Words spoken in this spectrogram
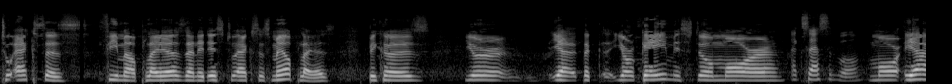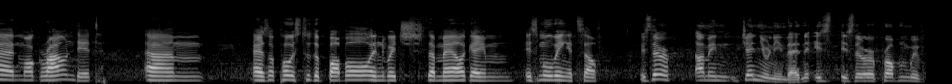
to access female players than it is to access male players because your yeah the, your game is still more Accessible. more yeah and more grounded um, as opposed to the bubble in which the male game is moving itself. Is there, a, I mean, genuinely then, is, is there a problem with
